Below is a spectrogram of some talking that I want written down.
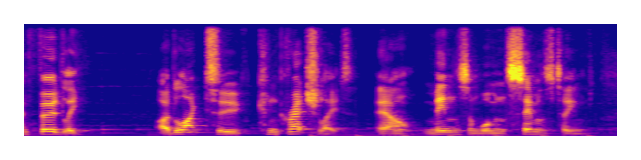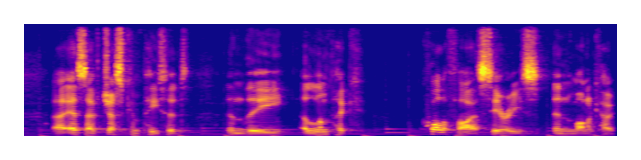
And thirdly, I'd like to congratulate our men's and women's sevens teams uh, as they've just competed in the Olympic qualifier series in Monaco.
